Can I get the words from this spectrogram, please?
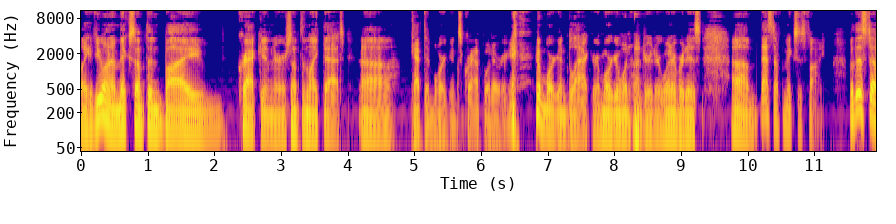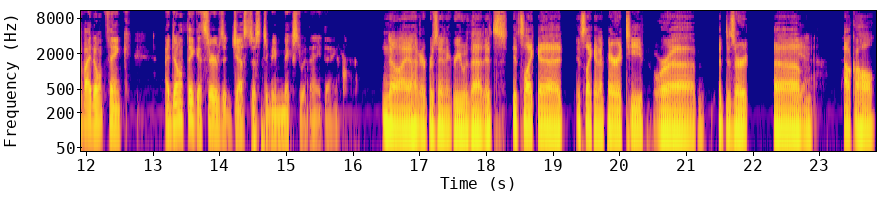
Like if you want to mix something by Kraken or something like that, uh, Captain Morgan's crap, whatever, Morgan Black or Morgan 100 or whatever it is. Um, that stuff mixes fine. But this stuff, I don't think, I don't think it serves it justice to be mixed with anything. No, I 100% agree with that. It's, it's like a, it's like an aperitif or a, a dessert, um, yeah. alcohol,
